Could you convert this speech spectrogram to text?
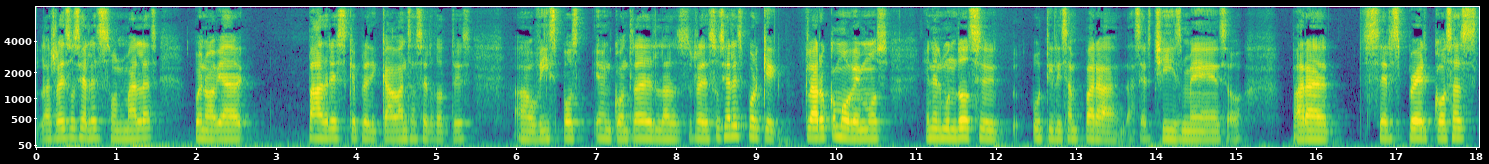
las redes sociales son malas. Bueno, había padres que predicaban, sacerdotes, obispos en contra de las redes sociales porque, claro, como vemos en el mundo se utilizan para hacer chismes o para hacer spread cosas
